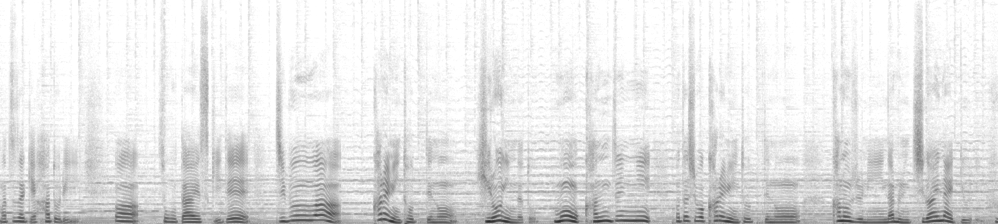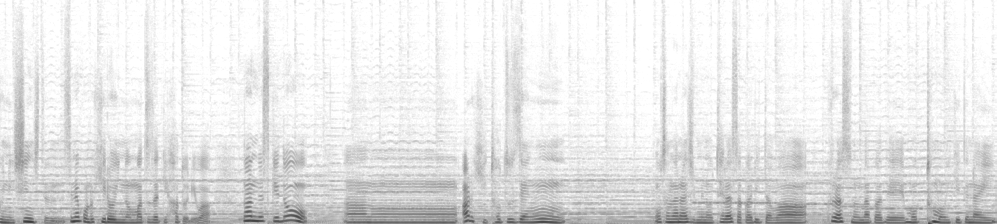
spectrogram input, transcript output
松崎羽鳥はすごく大好きで自分は彼にとってのヒロインだともう完全に私は彼にとっての彼女になるに違いないっていう風に信じてるんですねこのヒロインの松崎羽鳥は。なんですけどあのー、ある日突然幼なじみの寺坂梨太はクラスの中で最もイケてない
